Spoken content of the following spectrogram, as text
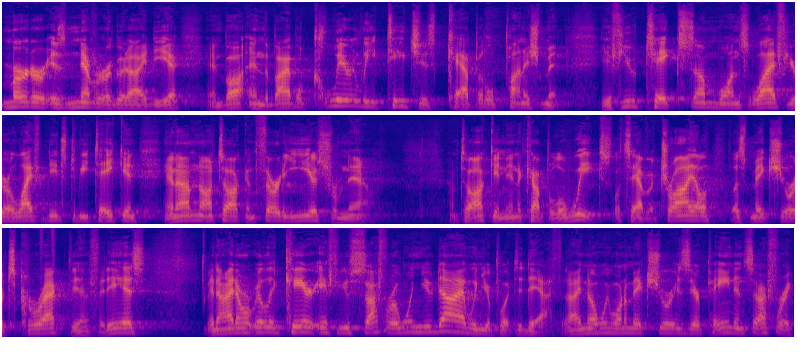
Murder is never a good idea, and, the Bible clearly teaches capital punishment. If you take someone's life, your life needs to be taken, and I'm not talking 30 years from now. I'm talking in a couple of weeks. Let's have a trial. Let's make sure it's correct. And if it is, and I don't really care if you suffer when you die when you're put to death. And I know we want to make sure is there pain and suffering.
